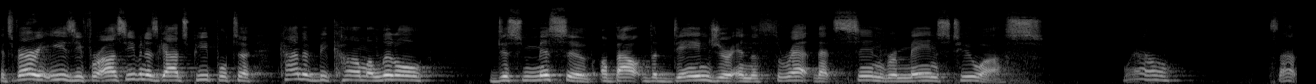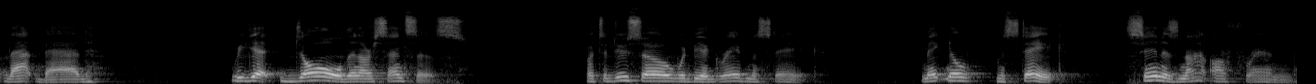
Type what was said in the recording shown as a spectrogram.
It's very easy for us, even as God's people, to kind of become a little dismissive about the danger and the threat that sin remains to us. Well, it's not that bad. We get dulled in our senses. But to do so would be a grave mistake. Make no mistake, sin is not our friend.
